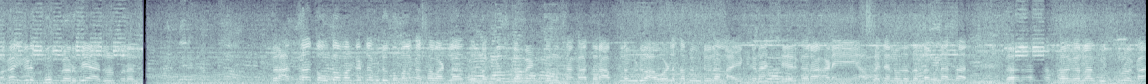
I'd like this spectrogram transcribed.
बघा इकडे खूप गर्दी आहे अजूनपर्यंत. तर आजचा चौथा मार्केटचा व्हिडिओ तुम्हाला कसा वाटला असतो नक्कीच कमेंट करून सांगा. तर आपला व्हिडिओ आवडला तर आपल्या व्हिडिओला लाईक करा शेअर करा आणि आपल्या चॅनलवर जर नवीन असाल तर सबस्क्राईब करायला विसरू नका.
